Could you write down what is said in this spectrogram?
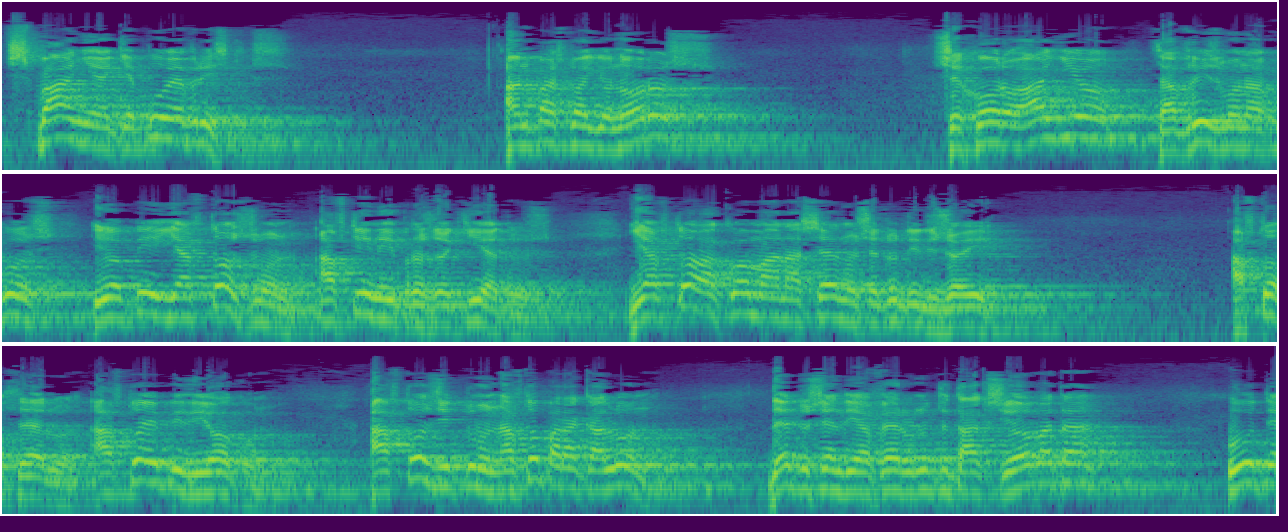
Σπάνια και πού ευρίσκεις αν πας στο Άγιον Όρος σε χώρο Άγιο θα βρεις μοναχούς οι οποίοι γι' αυτό ζουν. Αυτή είναι η προσδοκία τους. Γι' αυτό ακόμα ανασένουν σε τούτη τη ζωή. Αυτό θέλουν αυτό επιδιώκουν αυτό ζητούν αυτό παρακαλούν. Δεν τους ενδιαφέρουν ούτε τα αξιώματα ούτε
